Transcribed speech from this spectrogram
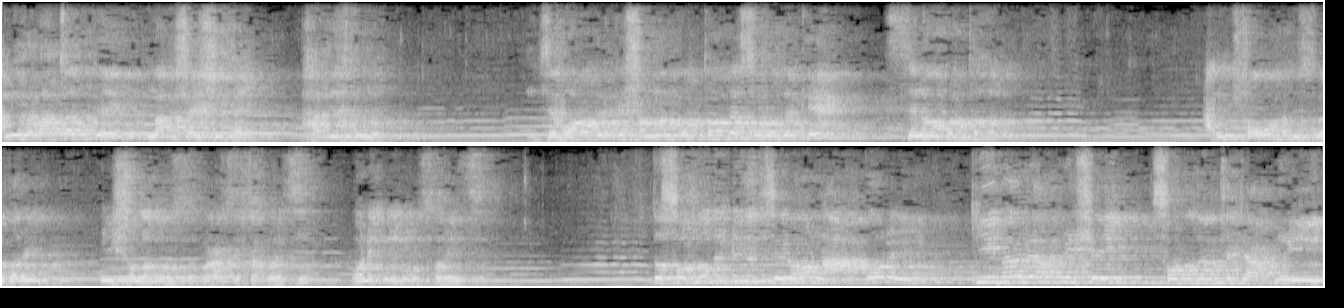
আমি আমার বাচ্চাদেরকে মাদ্রাসায় শেখাই, হাদিসগুলো। যে বড়দেরকে সম্মান করতে হবে, ছোটদেরকে স্নেহ করতে হবে। আর এই সহ হাদিসগুলো তাদের ইনশাল্লাহ মুখস্থ করার চেষ্টা করেছি। অনেকেরই মুখস্থ হয়েছে। তো ছোটদেরকে যদি স্নেহ না করেন কীভাবে আপনি সেই ছোটদের থেকে আপনি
